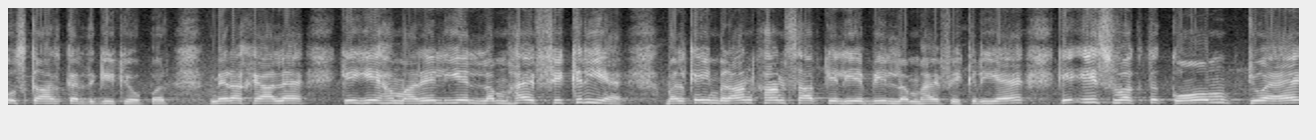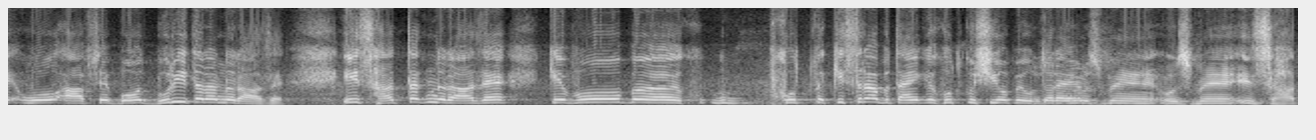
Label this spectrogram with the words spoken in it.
उस कारकर्दगी के ऊपर। मेरा ख्याल है कि ये हमारे लिए लम्हा फ़िक्री है बल्कि इमरान खान साहब के लिए भी लम्हा फ़िक्री है कि इस वक्त कौम जो है वो आपसे बहुत बुरी तरह नाराज़ है। इस हद तक नाराज़ है कि वो खुद किस तरह बताएँ कि खुदकुशियों पर उतर है? उसमें उसमें इस इस हद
